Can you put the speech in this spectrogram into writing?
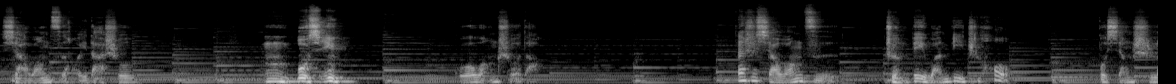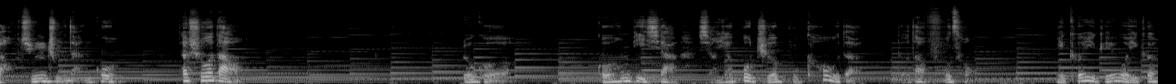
小王子回答说：“嗯，不行。”国王说道。但是小王子准备完毕之后，不想使老君主难过，他说道：“如果……”国王陛下想要不折不扣的得到服从，你可以给我一个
